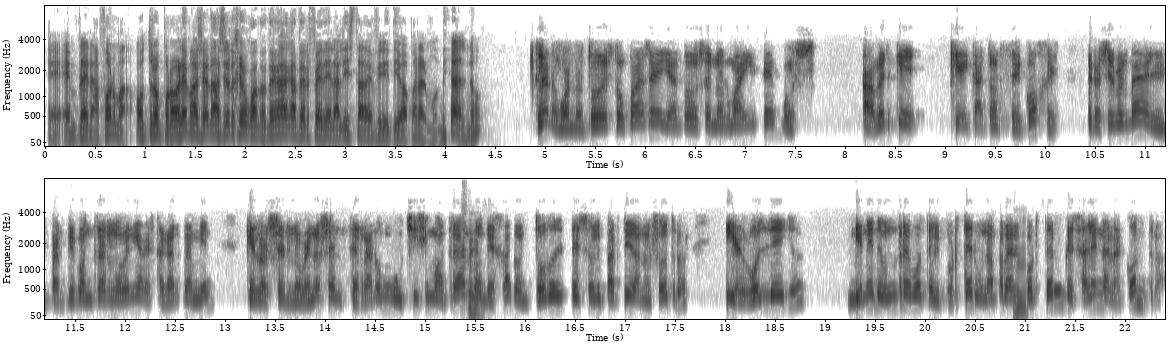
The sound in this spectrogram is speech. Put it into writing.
eh, en plena forma. Otro problema será, Sergio, cuando tenga que hacer fe de la lista definitiva para el Mundial, ¿no? Claro, cuando todo esto pase, y ya todo se normalice, pues a ver qué, qué 14 coge. Pero sí es verdad, el partido contra Eslovenia, destacar también que los eslovenos se encerraron muchísimo atrás, nos dejaron todo el peso del partido a nosotros y el gol de ellos viene de un rebote del portero, una para el mm. portero que salen a la contra.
